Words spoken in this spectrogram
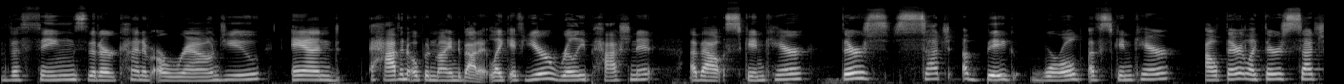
the things that are kind of around you and have an open mind about it. Like if you're really passionate about skincare, there's such a big world of skincare out there. Like there's such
